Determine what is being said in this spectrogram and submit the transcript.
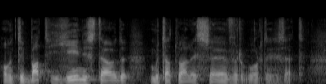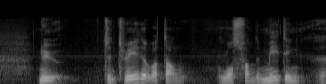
om het debat hygiënisch te houden moet dat wel eens zuiver worden gezet. Nu, ten tweede, wat dan los van de meting eh,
